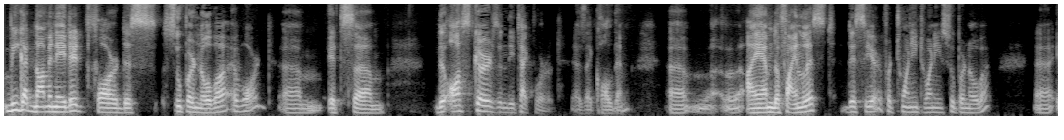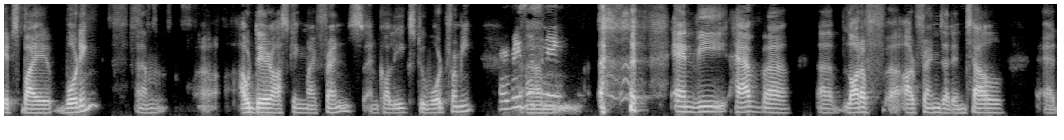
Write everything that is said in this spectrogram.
we got nominated for this Supernova Award. Um, it's um, the Oscars in the tech world, as I call them. Um, I am the finalist this year for 2020 Supernova. Uh, it's by voting, and I'm uh, out there asking my friends and colleagues to vote for me. Everybody's listening. Um, and we have uh, a lot of uh, our friends at Intel, at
